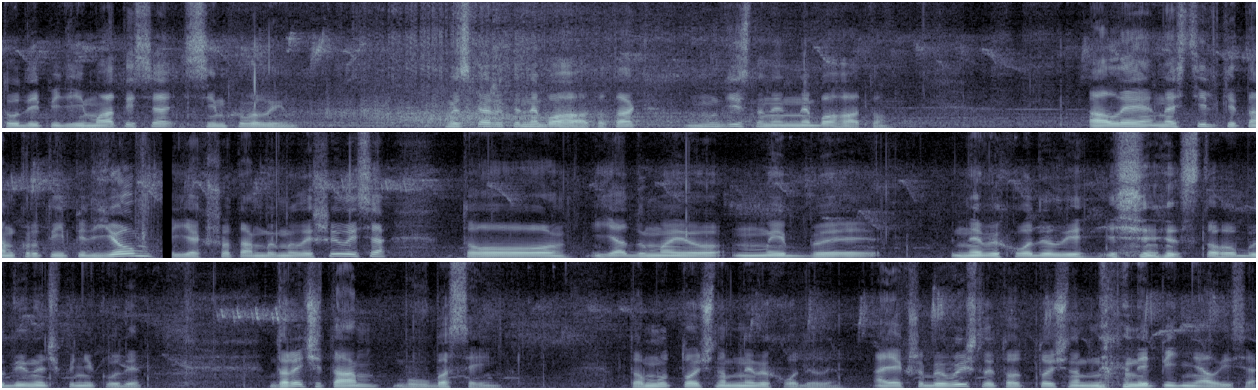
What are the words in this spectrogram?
туди підійматися 7 хвилин. Ви скажете небагато, так? Ну, дійсно небагато. Але настільки там крутий підйом, якщо там би ми лишилися, то я думаю, ми б е, не виходили з того будиночку нікуди. До речі, там був басейн. Тому точно б не виходили. А якщо б вийшли, то точно б не піднялися.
